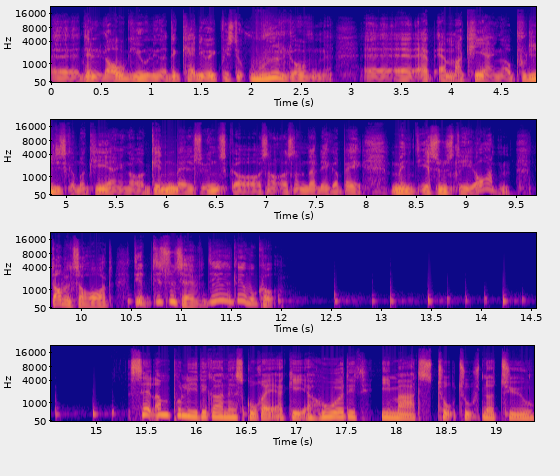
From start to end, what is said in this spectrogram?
øh, den lovgivning, og det kan de jo ikke, hvis det udelukkende øh, er, er markeringer og politiske markeringer og genvalgsønsker og, så, og sådan, der ligger bag. Men jeg synes, det er i orden. Dobbelt så hårdt. Det, det synes jeg, det, det er ok. Selvom politikerne skulle reagere hurtigt i marts 2020,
